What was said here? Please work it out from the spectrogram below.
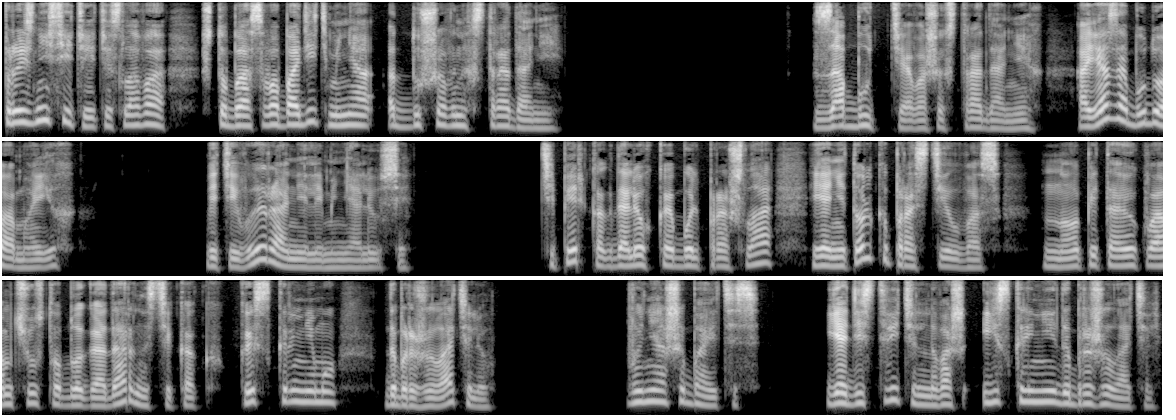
Произнесите эти слова, чтобы освободить меня от душевных страданий. Забудьте о ваших страданиях, а я забуду о моих. Ведь и вы ранили меня, Люси. Теперь, когда легкая боль прошла, я не только простил вас, но питаю к вам чувство благодарности как к искреннему доброжелателю. Вы не ошибаетесь. Я действительно ваш искренний доброжелатель.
